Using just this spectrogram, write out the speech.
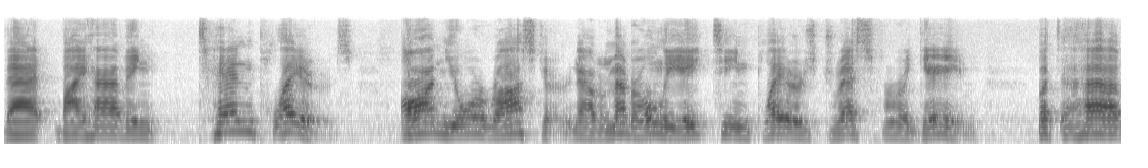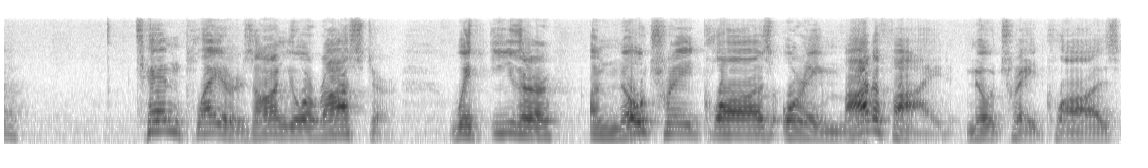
that by having 10 players on your roster, now remember, only 18 players dress for a game, but to have 10 players on your roster with either a no trade clause or a modified no trade clause,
